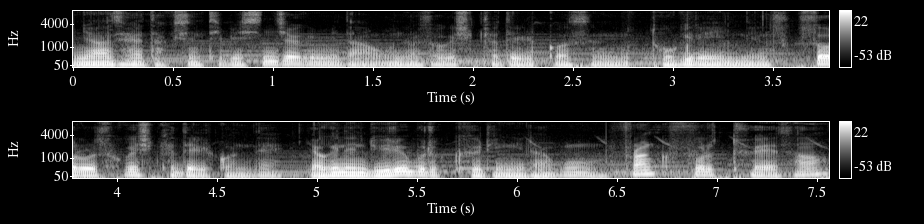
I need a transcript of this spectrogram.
안녕하세요. 닥신TV 신지혁입니다. 오늘 소개시켜 드릴 것은 독일에 있는 숙소를 소개시켜 드릴 건데 여기는 뉴르브르크링이라고 프랑크푸르트에서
